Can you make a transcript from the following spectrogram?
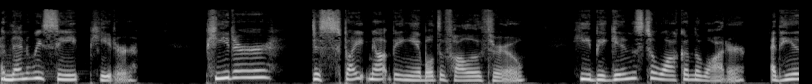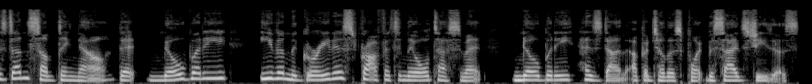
And then we see Peter. Peter, despite not being able to follow through, he begins to walk on the water and he has done something now that nobody, even the greatest prophets in the Old Testament, nobody has done up until this point besides Jesus.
